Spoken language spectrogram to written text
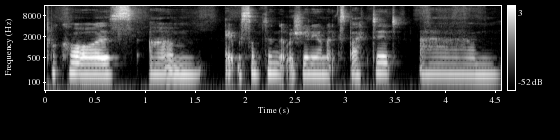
because um, it was something that was really unexpected. Um,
